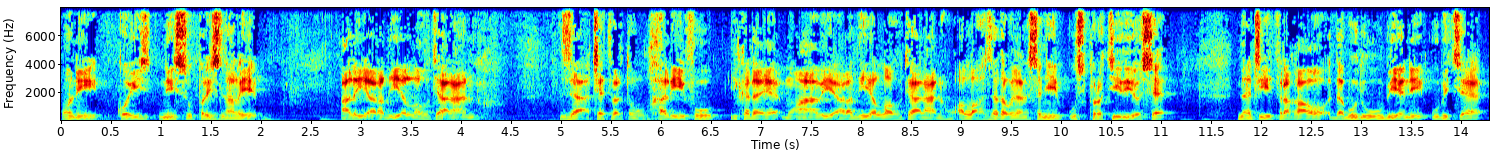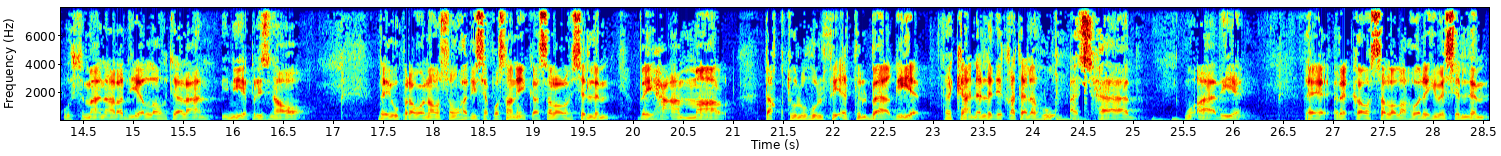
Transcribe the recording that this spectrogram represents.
oni koji nisu priznali Ali radijallahu ta'ala anhu za četvrtog halifu i kada je Muavija radijallahu ta'ala anhu Allah zadovoljan sa njim usprotivio se znači tragao da budu ubijeni ubice Uthmana radijallahu ta'ala an i nije priznao da je upravo na osnovu hadisa poslanika sallallahu alejhi ve sellem vejha Ammar taqtuluhu al-fi'atu al-baghiya fa kana alladhi qatalahu ashab Muavija da je rekao sallallahu alejhi ve sellem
